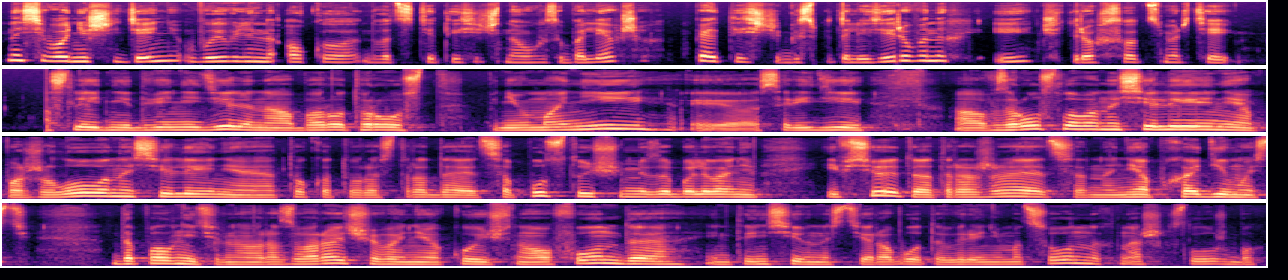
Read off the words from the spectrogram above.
На сегодняшний день выявлено около 20 тысяч новых заболевших, 5 тысяч госпитализированных и 400 смертей. Последние две недели, наоборот, рост пневмонии э, среди а, взрослого населения, пожилого населения, то, которое страдает сопутствующими заболеваниями. И все это отражается на необходимость дополнительного разворачивания коечного фонда, интенсивности работы в реанимационных наших службах.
